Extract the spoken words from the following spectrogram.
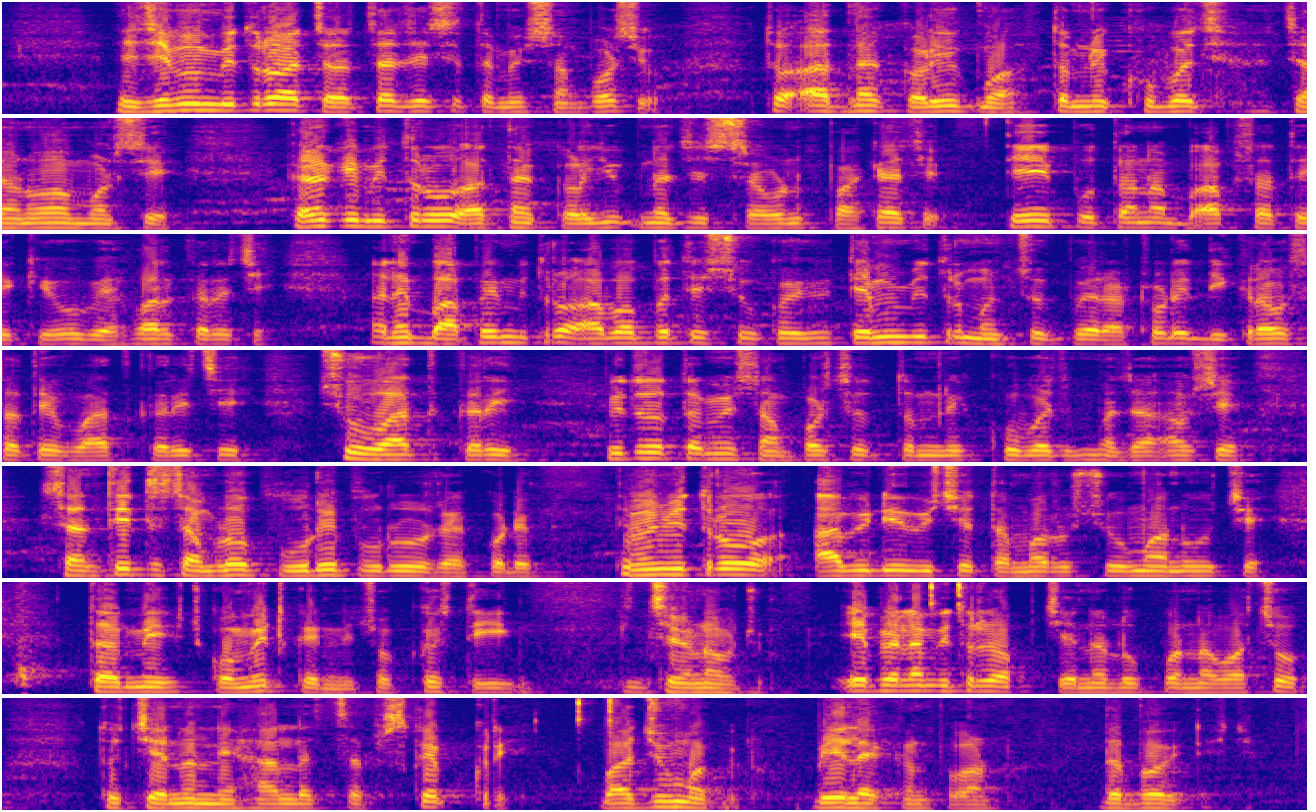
જેમાં મિત્રો આ ચર્ચા જે છે તમે સાંભળશો તો આજના કળિયુગમાં તમને ખૂબ જ જાણવા મળશે કારણ કે મિત્રો, આજના કળિયુગના જે શ્રવણ પાક્યા છે, તે પોતાના બાપ સાથે કેવો વ્યવહાર કરે છે અને બાપે મિત્રો આ બાબતે શું કહ્યું? તેમ મિત્રો મનસુખભાઈ રાઠોડે દીકરાઓ સાથે વાત કરી છે. શું વાત કરી? મિત્રો, તમે સાંભળશો તમને ખૂબ જ મજા આવશે. શાંતિથી સાંભળો પૂરેપૂરું રેકોર્ડે. તમે મિત્રો, આ વીડિયો વિશે તમારું શું માનવું છે, તમે કોમેન્ટ કરીને ચોક્કસથી જણાવજો. એ પહેલાં મિત્રો, આપ ચેનલ ઉપર નવા છો તો ચેનલને હાલ જ સબસ્ક્રાઈબ કરી બાજુમાં પેલું બે લાઇકન પણ દબાવી દેજો.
